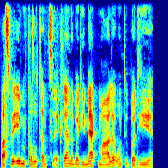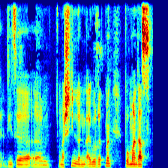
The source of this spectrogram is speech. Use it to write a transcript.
was wir eben versucht haben zu erklären über die Merkmale und über die diese ähm, Machine Learning-Algorithmen, wo man das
